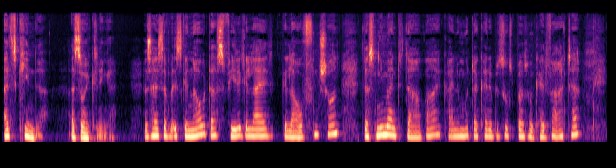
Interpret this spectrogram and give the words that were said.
als Kinder, als Säuglinge. Das heißt aber, ist genau das fehlgelaufen schon, dass niemand da war, keine Mutter, keine Besuchsperson, kein Vater,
